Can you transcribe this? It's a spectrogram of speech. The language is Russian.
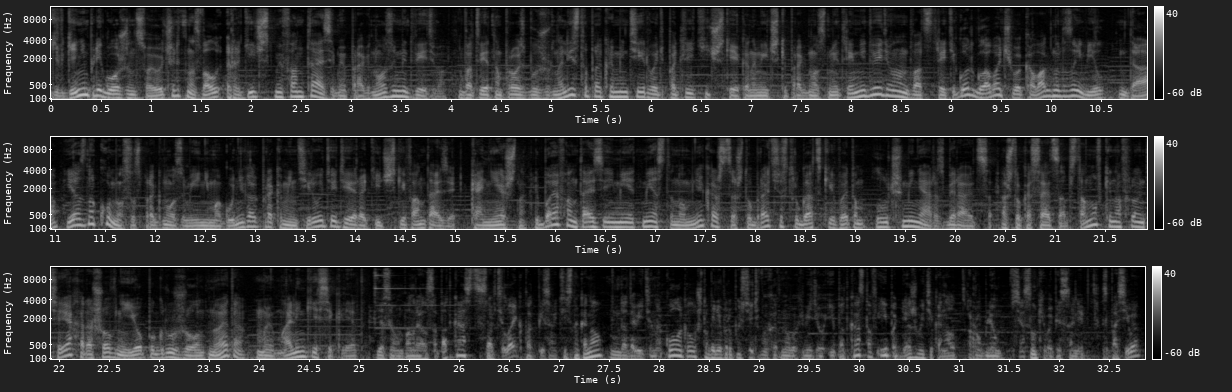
Евгений Пригожин, в свою очередь, назвал эротическими фантазиями прогнозы Медведева. В ответ на просьбу журналиста прокомментировать политический и экономический прогноз Дмитрия Медведева на 23 год, глава ЧВК «Вагнер» заявил, «Да, я ознакомился с прогнозами и не могу никак прокомментировать эти эротические фантазии. Конечно, любая фантазия имеет место, но мне кажется, что братья Стругацкие в этом лучше меня разбираются. А что касается обстановки на фронте, я хорошо в нее погружен, но это мой маленький секрет». Если вам понравился подкаст, ставьте лайк, подписывайтесь на канал, додавите на колокол, чтобы не пропустить выход новых видео и подкастов, и поддерживайте канал рублем. Все ссылки в описании. Спасибо.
